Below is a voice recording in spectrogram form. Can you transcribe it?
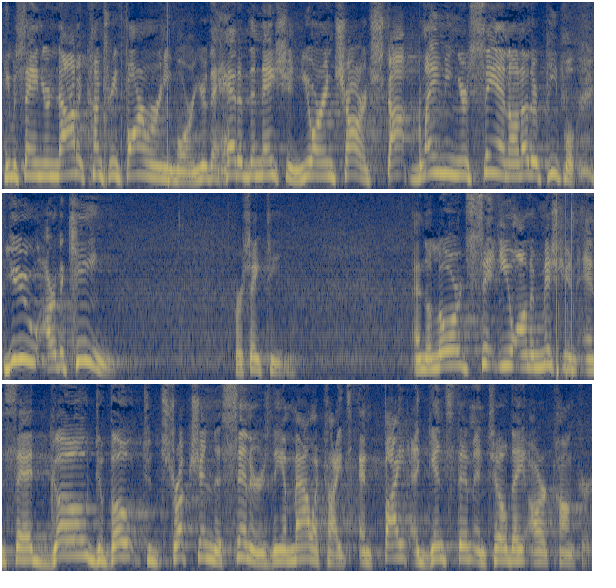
He was saying, You're not a country farmer anymore. You're the head of the nation. You are in charge. Stop blaming your sin on other people. You are the king. Verse 18. And the Lord sent you on a mission and said, Go devote to destruction the sinners, the Amalekites, and fight against them until they are conquered.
